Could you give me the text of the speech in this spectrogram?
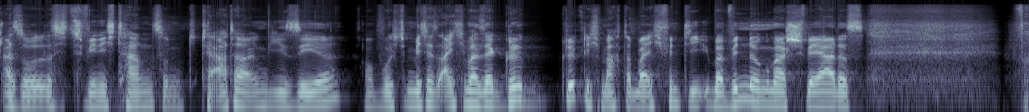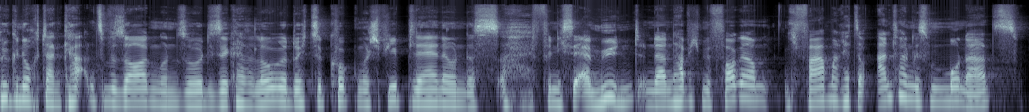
Also, dass ich zu wenig Tanz und Theater irgendwie sehe, obwohl ich mich das eigentlich immer sehr glück glücklich macht, aber ich finde die Überwindung immer schwer, das früh genug dann Karten zu besorgen und so diese Kataloge durchzugucken und Spielpläne und das finde ich sehr ermüdend. Und dann habe ich mir vorgenommen, ich fahre mal jetzt am Anfang des Monats,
